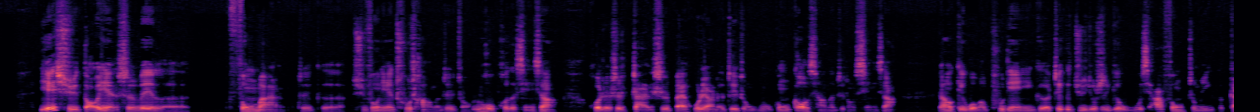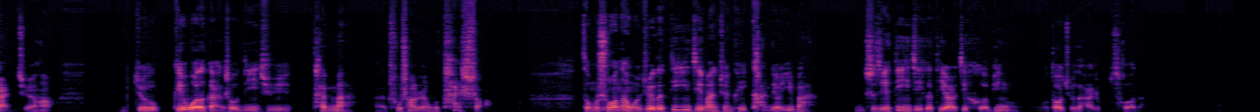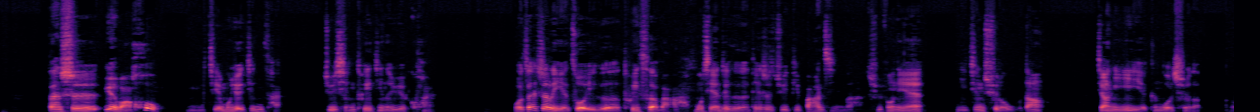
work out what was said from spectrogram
也许导演是为了丰满这个徐凤年出场的这种落魄的形象，或者是展示白虎脸的这种武功高强的这种形象，然后给我们铺垫一个这个剧就是一个武侠风这么一个感觉哈，就给我的感受，第一局太慢，呃，出场人物太少。怎么说呢？我觉得第一集完全可以砍掉一半，你直接第一集和第二集合并，我倒觉得还是不错的。但是越往后，嗯，节目越精彩，剧情推进的越快。我在这里也做一个推测吧，啊，目前这个电视剧第八集嘛，徐凤年已经去了武当，江妮也跟过去了。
